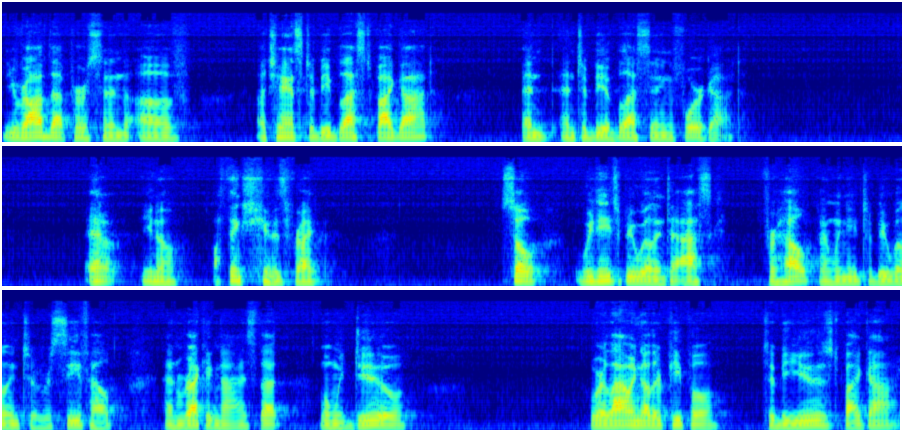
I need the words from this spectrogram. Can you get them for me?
You robbed that person of a chance to be blessed by God and, and to be a blessing for God. And, you know, I think she was right. So we need to be willing to ask for help and we need to be willing to receive help and recognize that when we do, we're allowing other people to be used by God.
